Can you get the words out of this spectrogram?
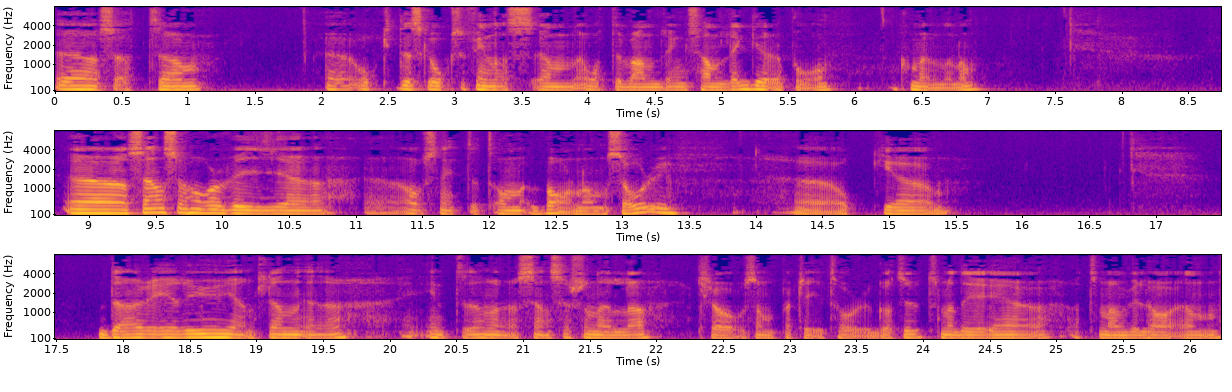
Eh, så att, eh, Eh, och det ska också finnas en återvandringshandläggare på kommunerna. Eh, sen så har vi eh, avsnittet om barnomsorg och där är det ju egentligen inte några sensationella krav som partiet har gått ut med. Det är att man vill ha en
